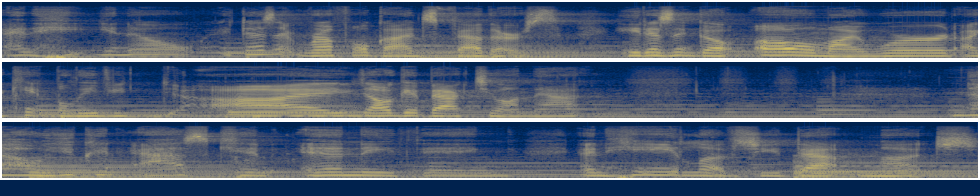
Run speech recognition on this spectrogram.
And he, you know, it doesn't ruffle God's feathers. He doesn't go, oh my word, I can't believe you. I, I'll get back to you on that. No, you can ask him anything, and he loves you that much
